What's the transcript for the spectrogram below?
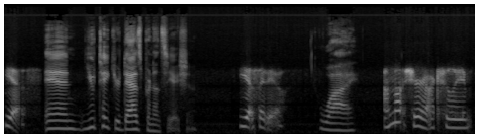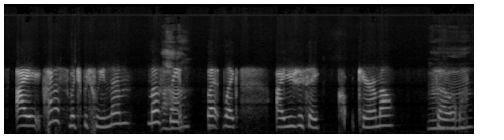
Yes. And you take your dad's pronunciation. Yes, I do. Why? I'm not sure actually. I kind of switch between them mostly, Uh-huh. but like I usually say ca- caramel. Mhm.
